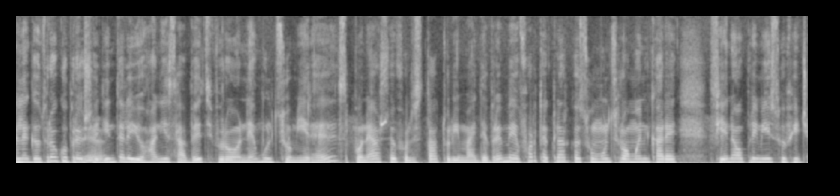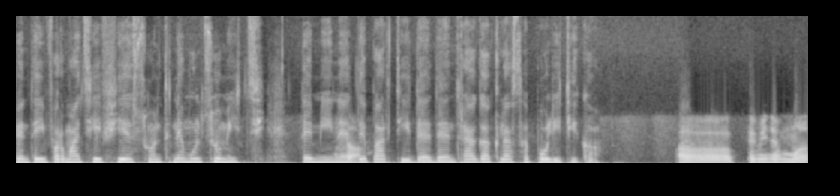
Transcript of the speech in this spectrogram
În legătură cu președintele Iohannis aveți vreo nemulțumire? Spunea șeful statului mai devreme. E foarte clar că sunt mulți români care fie n-au primit suficiente informații, fie sunt nemulțumiți de mine, da. de partide, de întreaga clasă politică. Uh, pe mine mă,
